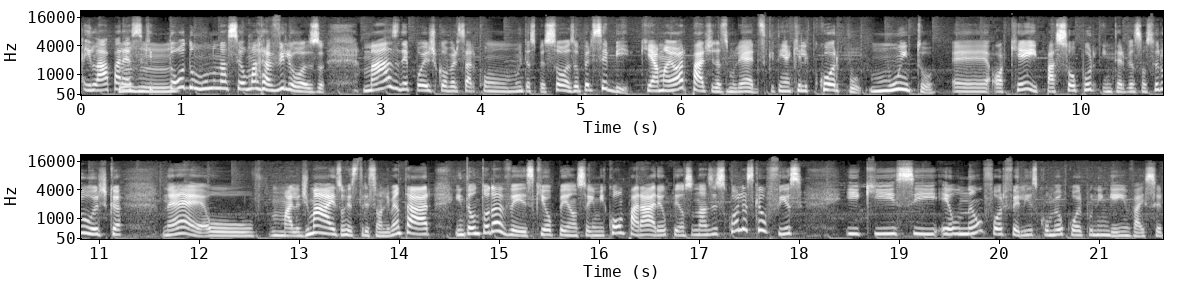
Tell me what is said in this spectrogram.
E lá parece Uhum. que todo mundo nasceu maravilhoso. Mas depois de conversar com muitas pessoas, eu percebi que a maior parte das mulheres que tem aquele corpo muito é, ok, passou por intervenção cirúrgica, né? Ou malha demais, ou restrição alimentar. Então toda vez que eu penso em me comparar, eu penso nas escolhas que eu fiz e que se eu não for feliz com o meu corpo, ninguém vai ser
